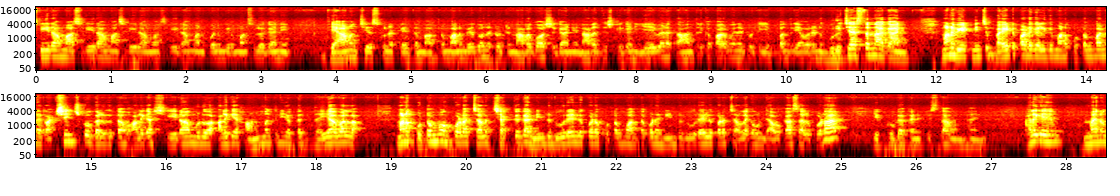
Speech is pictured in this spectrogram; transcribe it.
శ్రీరామ, శ్రీరామ, శ్రీరామ, శ్రీరామ అనుకోని మీరు మనసులో కానీ ధ్యానం చేసుకున్నట్లయితే మాత్రం మన మీద ఉన్నటువంటి నరఘోష కానీ నరదిష్టులు కానీ ఏవైనా తాంత్రికపరమైనటువంటి ఇబ్బందులు ఎవరైనా గురి చేస్తున్నా కానీ మనం వీటి నుంచి బయటపడగలిగి మన కుటుంబాన్ని రక్షించుకోగలుగుతాం. అలాగే శ్రీరాముడు, అలాగే హనుమంతుని యొక్క దయ వల్ల మన కుటుంబం కూడా చాలా చక్కగా నిండు నూరేళ్ళు కూడా కుటుంబం అంతా కూడా నిండు నూరేళ్ళు కూడా చల్లగా ఉండే అవకాశాలు కూడా ఎక్కువగా కనిపిస్తూ ఉన్నాయి. అలాగే మనం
